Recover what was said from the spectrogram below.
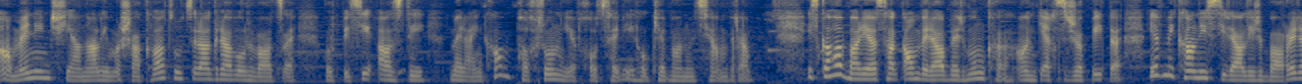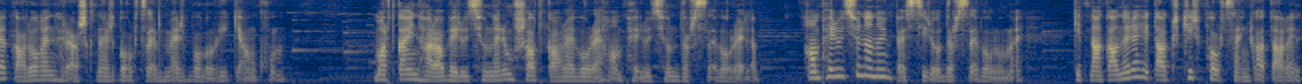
Ամեն ինչ հիանալի մշակված ու ծրագրավորված է, որpիսի ազդի մեր այնքան փխրուն եւ խոցելի հոգեբանության վրա։ Իսկ հա բարիացական վերաբերմունքը, անկեղծ ժպիտը եւ մի քանի սիրալիր բառերը կարող են հրաշքներ գործել մեր բոլորի կյանքում։ Մարդկային հարաբերություններում շատ կարևոր է համբերություն դրսևորելը։ Համբերությունը նույնպես սիրո դրսևորում է։ Գիտնականները հետաքրքիր փորձ են կատարել,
